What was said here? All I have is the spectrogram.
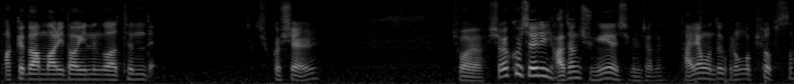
밖에도 한 마리 더 있는 것 같은데. 셜커 쉘 좋아요. 셜커 쉘이 가장 중요해요 지금 저는. 다이아몬드 그런 거 필요 없어.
